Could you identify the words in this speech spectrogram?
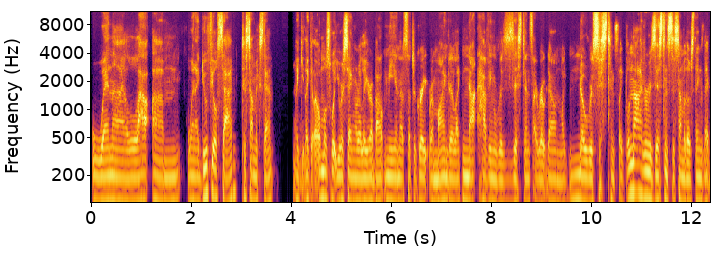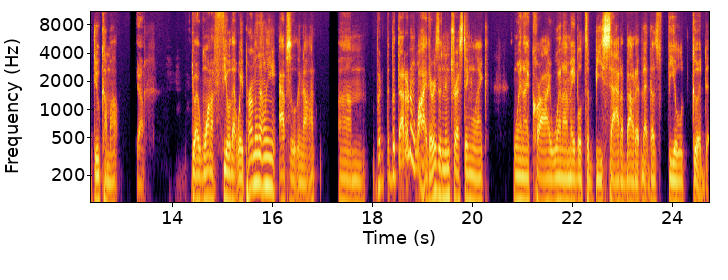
when I allow um when I do feel sad to some extent. Like like almost what you were saying earlier about me, and that's such a great reminder. Like not having resistance. I wrote down like no resistance, like not having resistance to some of those things that do come up. Yeah. Do I want to feel that way permanently? Absolutely not. Um, but but I don't know why. There is an interesting like when I cry, when I'm able to be sad about it, that does feel good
